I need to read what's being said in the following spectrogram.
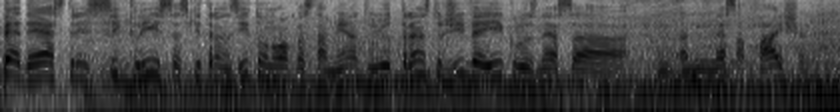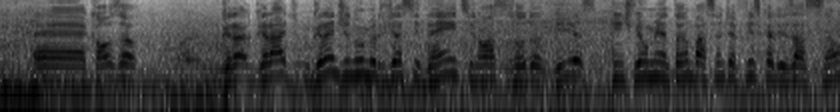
pedestres, ciclistas que transitam no acostamento e o trânsito de veículos nessa, nessa faixa é, causa um grande número de acidentes em nossas rodovias. A gente vem aumentando bastante a fiscalização,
